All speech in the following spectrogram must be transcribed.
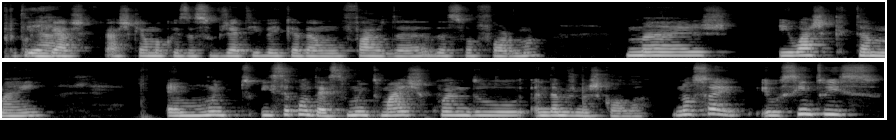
porque yeah. acho, acho que é uma coisa subjetiva e cada um faz da, da sua forma, mas eu acho que também é muito. Isso acontece muito mais quando andamos na escola. Não sei, eu sinto isso.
